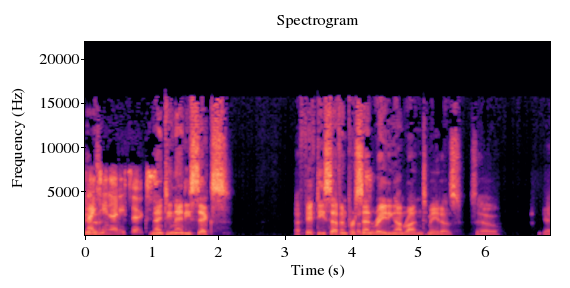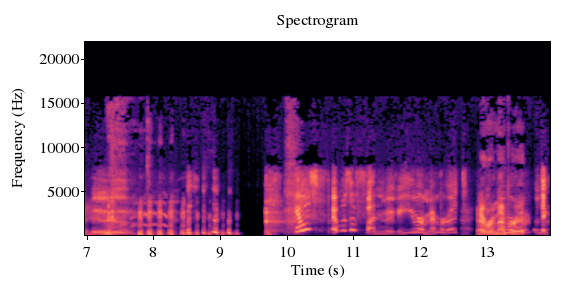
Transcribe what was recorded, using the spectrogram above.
1996. 1996. A 57% rating on Rotten Tomatoes. So, yeah. Ooh. it was it was a fun movie. You remember it? I remember it. The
